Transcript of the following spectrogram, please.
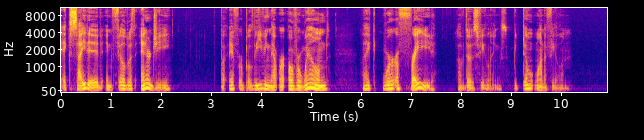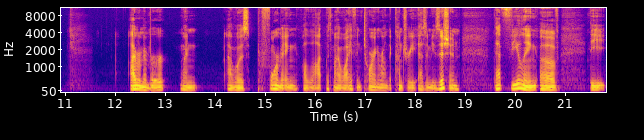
excited and filled with energy. But if we're believing that we're overwhelmed, like we're afraid of those feelings, we don't want to feel them. I remember when I was performing a lot with my wife and touring around the country as a musician, that feeling of the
